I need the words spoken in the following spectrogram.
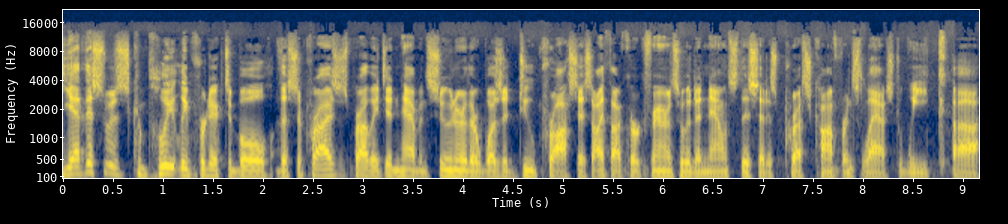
Yeah, this was completely predictable. The surprises probably didn't happen sooner. There was a due process. I thought Kirk Ferentz would announce this at his press conference last week. Uh,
